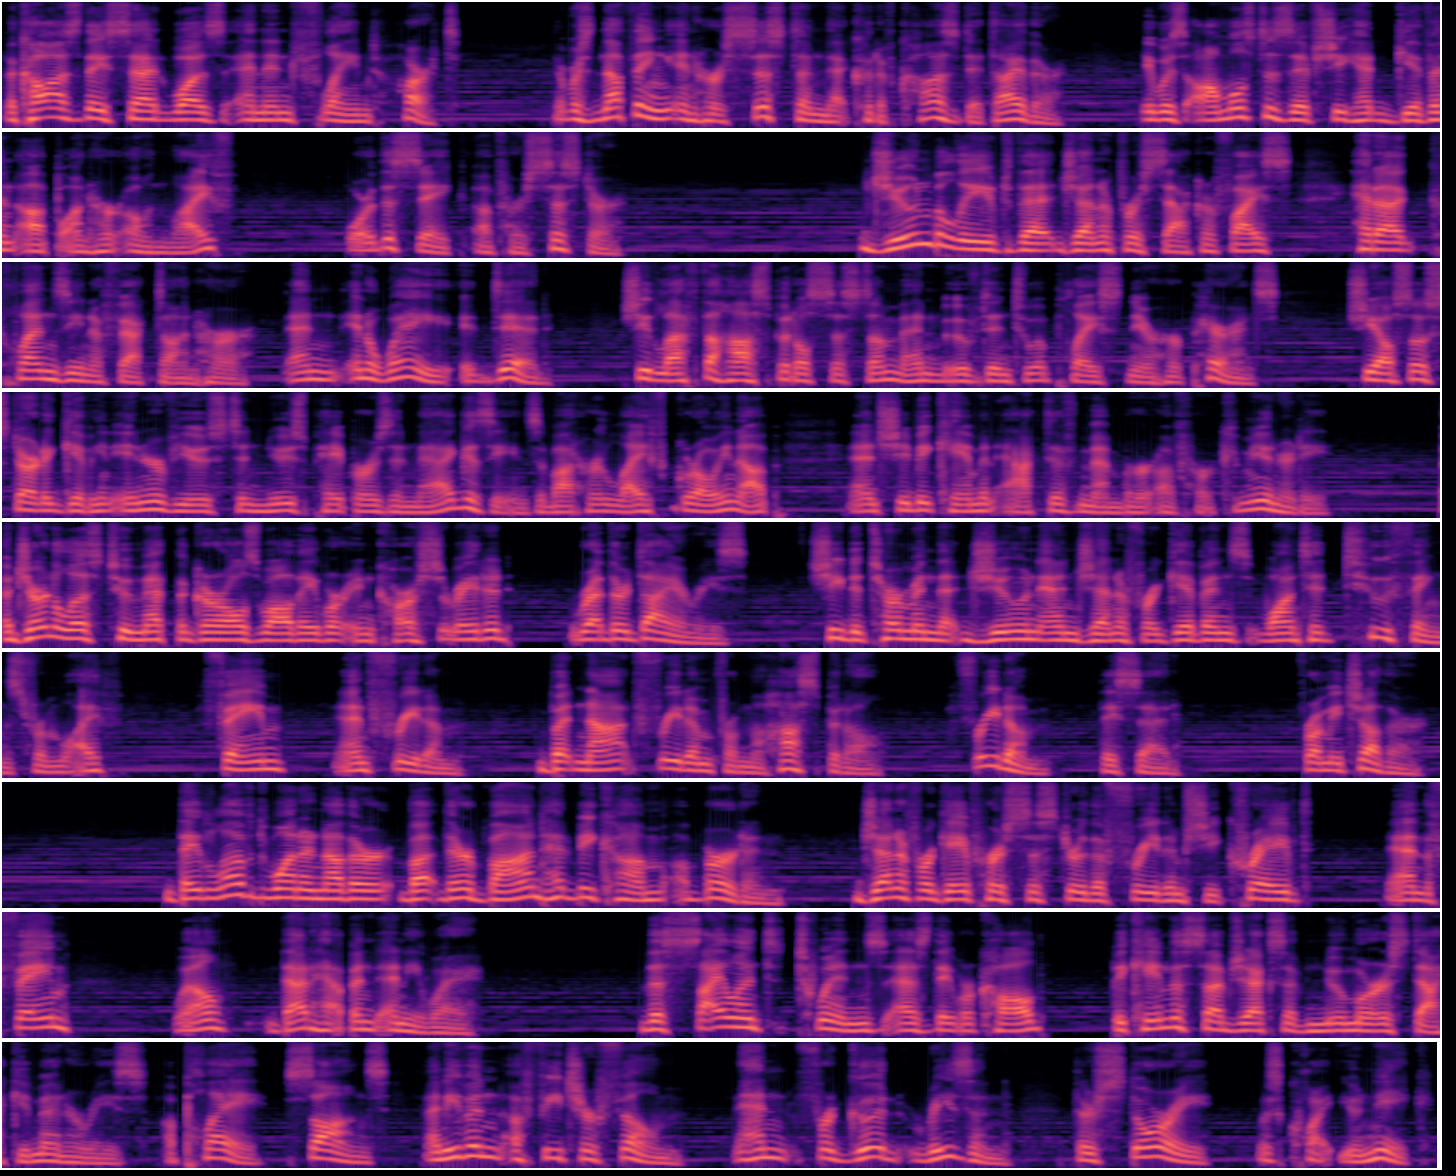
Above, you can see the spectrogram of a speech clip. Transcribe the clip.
The cause, they said, was an inflamed heart. There was nothing in her system that could have caused it either. It was almost as if she had given up on her own life for the sake of her sister. June believed that Jennifer's sacrifice had a cleansing effect on her, and in a way, it did. She left the hospital system and moved into a place near her parents. She also started giving interviews to newspapers and magazines about her life growing up and she became an active member of her community. A journalist who met the girls while they were incarcerated read their diaries. She determined that June and Jennifer Gibbons wanted two things from life fame and freedom, but not freedom from the hospital. Freedom, they said, from each other. They loved one another, but their bond had become a burden. Jennifer gave her sister the freedom she craved, and the fame, well, that happened anyway. The Silent Twins, as they were called, became the subjects of numerous documentaries, a play, songs, and even a feature film. And for good reason. Their story was quite unique.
